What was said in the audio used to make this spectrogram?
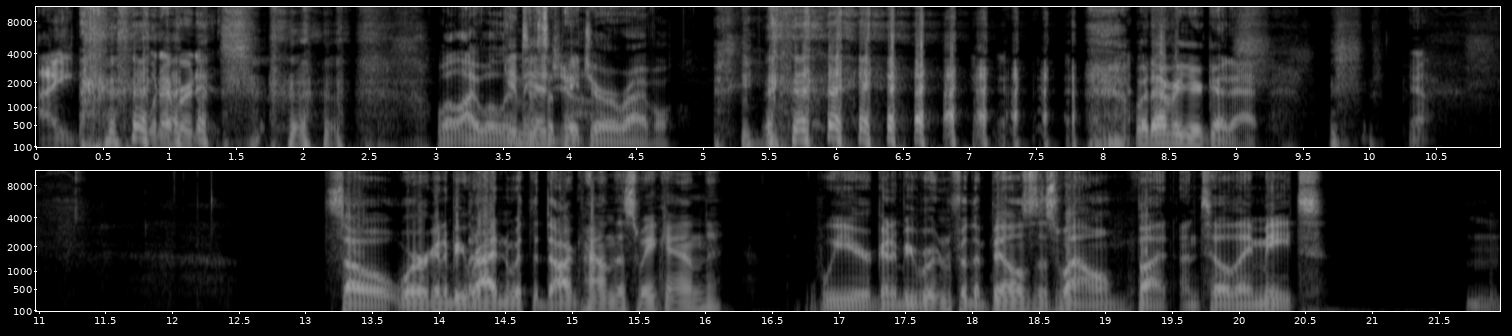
I whatever it is. Well, I will Give anticipate your arrival. Whatever you're good at. Yeah. So we're going to be riding with the dog pound this weekend. We're going to be rooting for the Bills as well, but until they meet, hmm.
